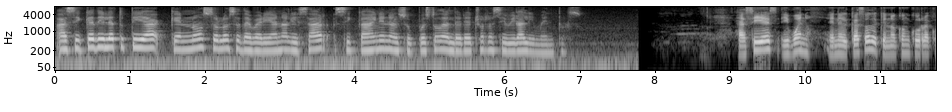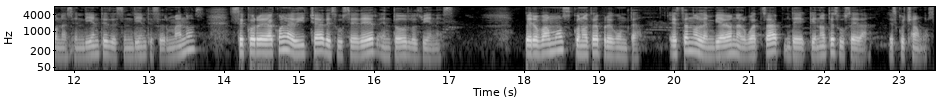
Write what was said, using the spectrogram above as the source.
Así que dile a tu tía que no solo se debería analizar si caen en el supuesto del derecho a recibir alimentos. Así es, y bueno, en el caso de que no concurra con ascendientes, descendientes o hermanos, se correrá con la dicha de suceder en todos los bienes. Pero vamos con otra pregunta. Esta nos la enviaron al WhatsApp de que no te suceda. Escuchamos.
